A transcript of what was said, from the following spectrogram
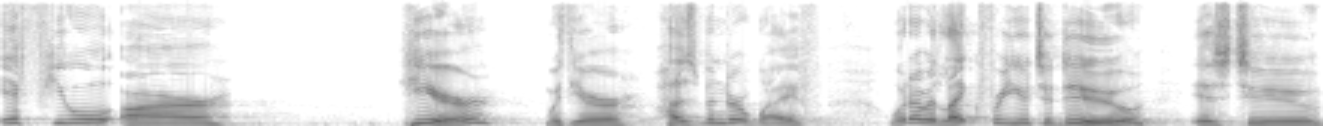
if you are here with your husband or wife, what I would like for you to do is to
